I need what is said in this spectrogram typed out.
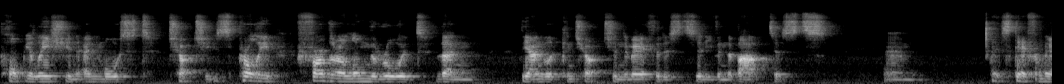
population in most churches, probably further along the road than the Anglican Church and the Methodists and even the Baptists. Um, it's definitely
